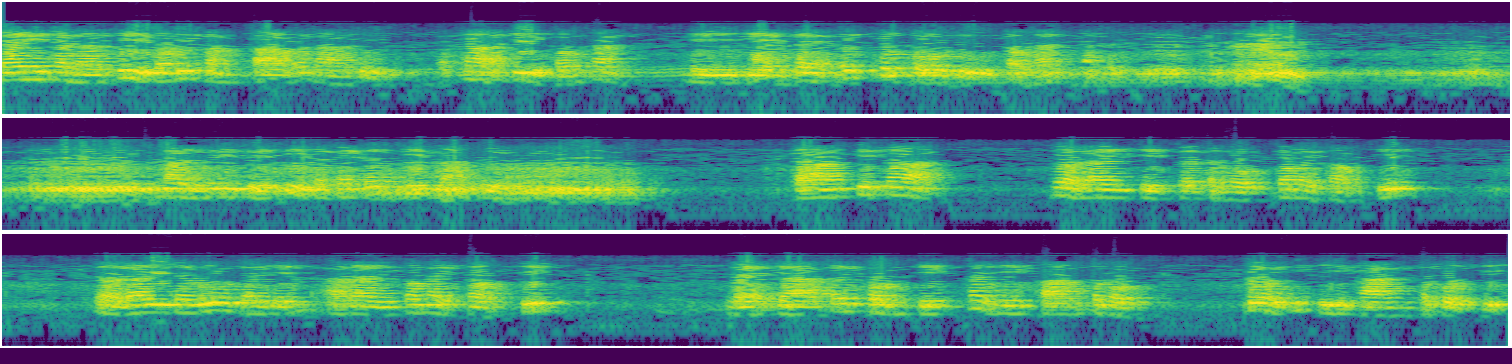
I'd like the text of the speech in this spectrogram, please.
ในขณะที่บริกรรมภาวนาอยู่หน้าที่ของท่านมีเพียงแค่นึกพุทโธอยู่เท่านั้นมันมีสิ่งที่จะไปนั้นที่สามอื่นความคิดว่า เมื่อไรจิตจะสงบก็ไม่ต้องคิดเมื่อไรจะรู้จะเห็นอะไรก็ไม่ต้องคิดและอย่าไปข่มจิตให้มีความสงบด้วยวิธีการสะกดจิต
